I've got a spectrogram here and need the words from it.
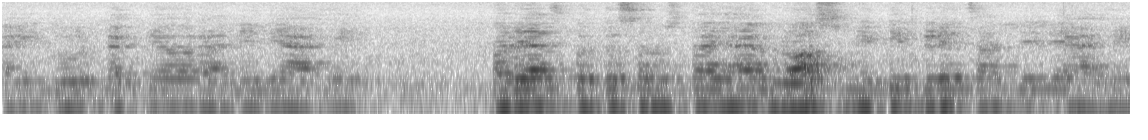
काही दोन टक्क्यावर आलेल्या आहेत. बऱ्याच पतसंस्था ह्या लॉस मेकिंगकडे चाललेल्या आहे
